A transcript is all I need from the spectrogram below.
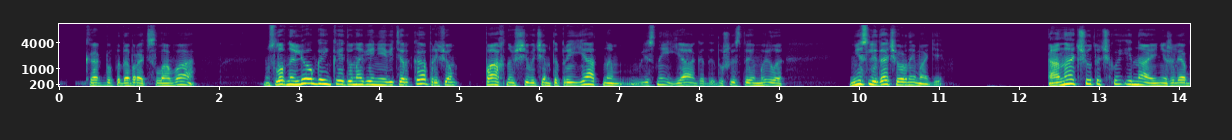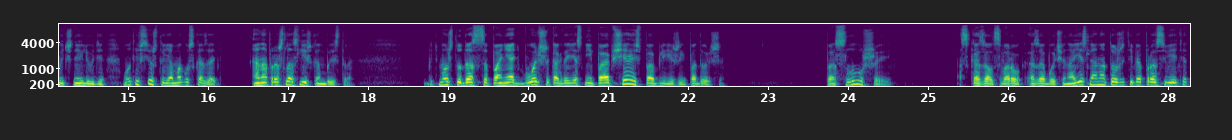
— «как бы подобрать слова?» ну, словно легонькое дуновение ветерка, причем пахнущего чем-то приятным, лесные ягоды, душистое мыло, не следа черной магии. Она чуточку иная, нежели обычные люди. Вот и все, что я могу сказать. Она прошла слишком быстро. Быть может, удастся понять больше, когда я с ней пообщаюсь поближе и подольше. — Послушай, — сказал Сварог озабоченно, — а если она тоже тебя просветит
